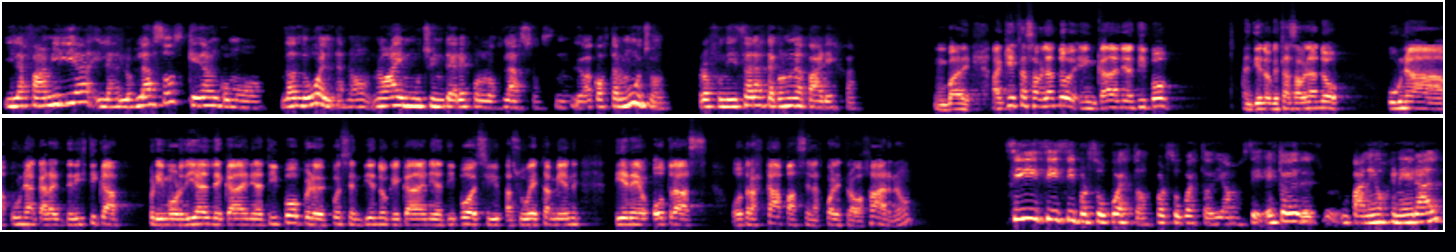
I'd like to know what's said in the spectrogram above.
y la familia y los lazos quedan como dando vueltas, ¿no? No hay mucho interés por los lazos, le va a costar mucho profundizar hasta con una pareja. Vale, aquí estás hablando en cada eneatipo, entiendo que estás hablando una, una característica primordial de cada eneatipo, pero después entiendo que cada eneatipo a su vez también tiene otras, otras capas en las cuales trabajar, ¿no? Sí, sí, sí, por supuesto, por supuesto, digamos, sí. Esto es un paneo general,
